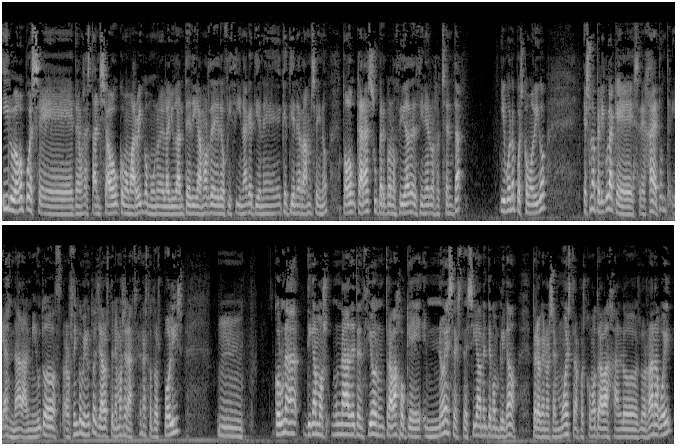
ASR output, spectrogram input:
Y luego, pues, eh, tenemos a Stan Shaw como Marvin, como uno, el ayudante, digamos, de, de oficina que tiene, que tiene Ramsey, ¿no? Todo caras súper conocidas del cine de los 80. Y bueno, pues como digo, es una película que se deja de tonterías nada. Al minuto, a los cinco minutos ya los tenemos en acción, estos dos polis. Mm, con una, digamos, una detención, un trabajo que no es excesivamente complicado, pero que nos muestra, pues, cómo trabajan los, los Runaway.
